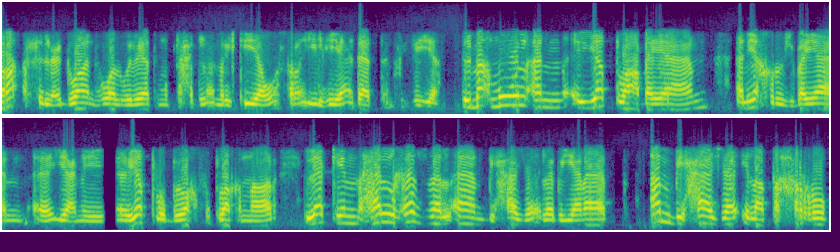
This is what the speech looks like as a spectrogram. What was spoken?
رأس العدوان هو الولايات المتحدة الأمريكية وإسرائيل هي أداة تنفيذية. المأمول أن يطلع بيان أن يخرج بيان آه، يعني يطلب بوقف إطلاق النار، لكن هل غزة الآن بحاجة إلى بيانات أم بحاجة إلى تحرك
